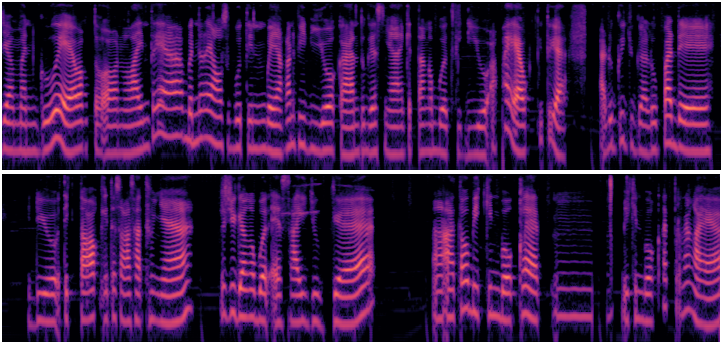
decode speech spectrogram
zaman gue ya, waktu online tuh ya bener yang lo sebutin, banyakan video kan tugasnya. Kita ngebuat video, apa ya waktu itu ya? Aduh gue juga lupa deh. Video TikTok itu salah satunya. Terus juga ngebuat esai juga. Eh, atau bikin boklet. Hmm, bikin boklet pernah nggak ya?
